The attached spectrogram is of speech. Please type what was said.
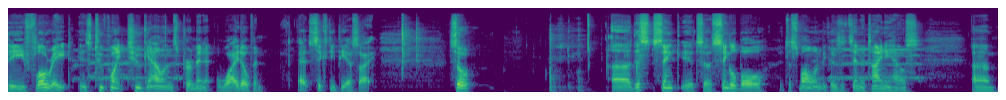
the flow rate is 2.2 gallons per minute, wide open, at 60 psi. So uh, this sink, it's a single bowl. It's a small one because it's in a tiny house. Um,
